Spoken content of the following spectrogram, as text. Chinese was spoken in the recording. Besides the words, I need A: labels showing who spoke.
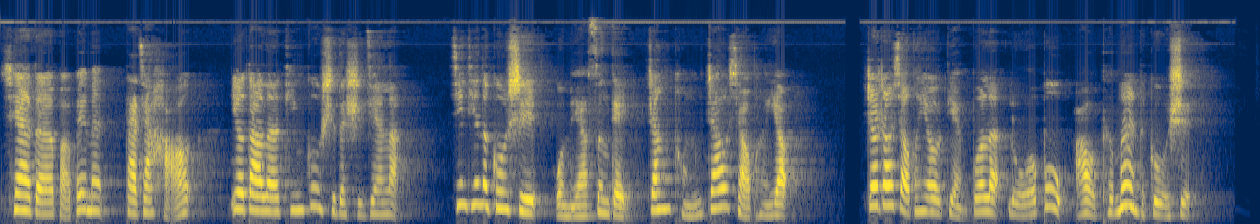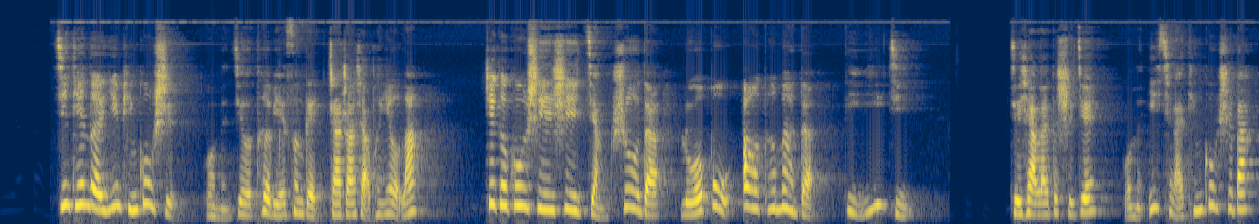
A: 亲爱的宝贝们，大家好！又到了听故事的时间了。今天的故事我们要送给张同昭小朋友。昭昭小朋友点播了罗布奥特曼的故事。今天的音频故事我们就特别送给昭昭小朋友啦。这个故事是讲述的罗布奥特曼的第一集。接下来的时间，我们一起来听故事吧。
